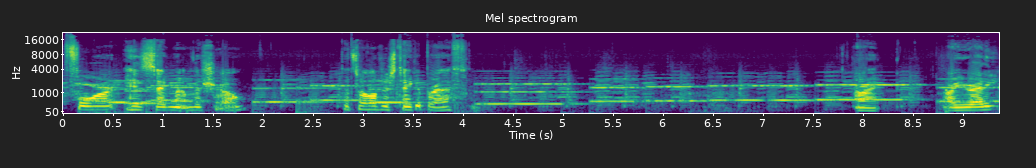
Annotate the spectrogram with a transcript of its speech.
for his segment of the show. Let's all just take a breath. Alright, are you ready?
